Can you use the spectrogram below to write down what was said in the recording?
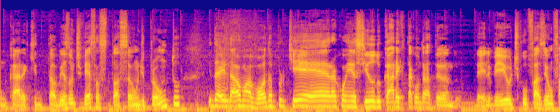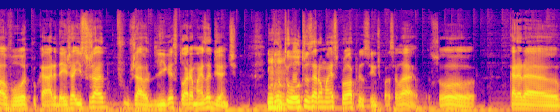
um cara que talvez não tivesse essa situação de pronto, e daí ele dava uma volta porque era conhecido do cara que tá contratando. Daí ele veio, tipo, fazer um favor pro cara, e daí já, isso já, já liga a história mais adiante. Uhum. Enquanto outros eram mais próprios, assim, tipo, sei lá, eu sou o cara era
